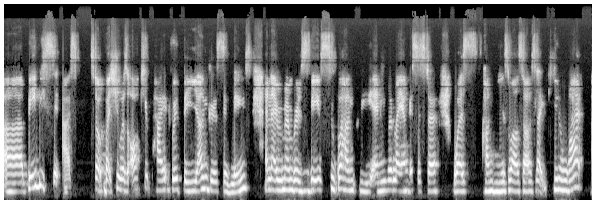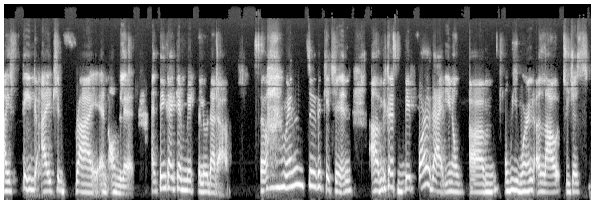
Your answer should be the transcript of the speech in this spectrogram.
uh, babysit us. So, but she was occupied with the younger siblings. And I remember just being super hungry. And even my younger sister was hungry as well. So I was like, you know what? I think I can fry an omelette. I think I can make the dadar. So I went to the kitchen um, because before that, you know, um, we weren't allowed to just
